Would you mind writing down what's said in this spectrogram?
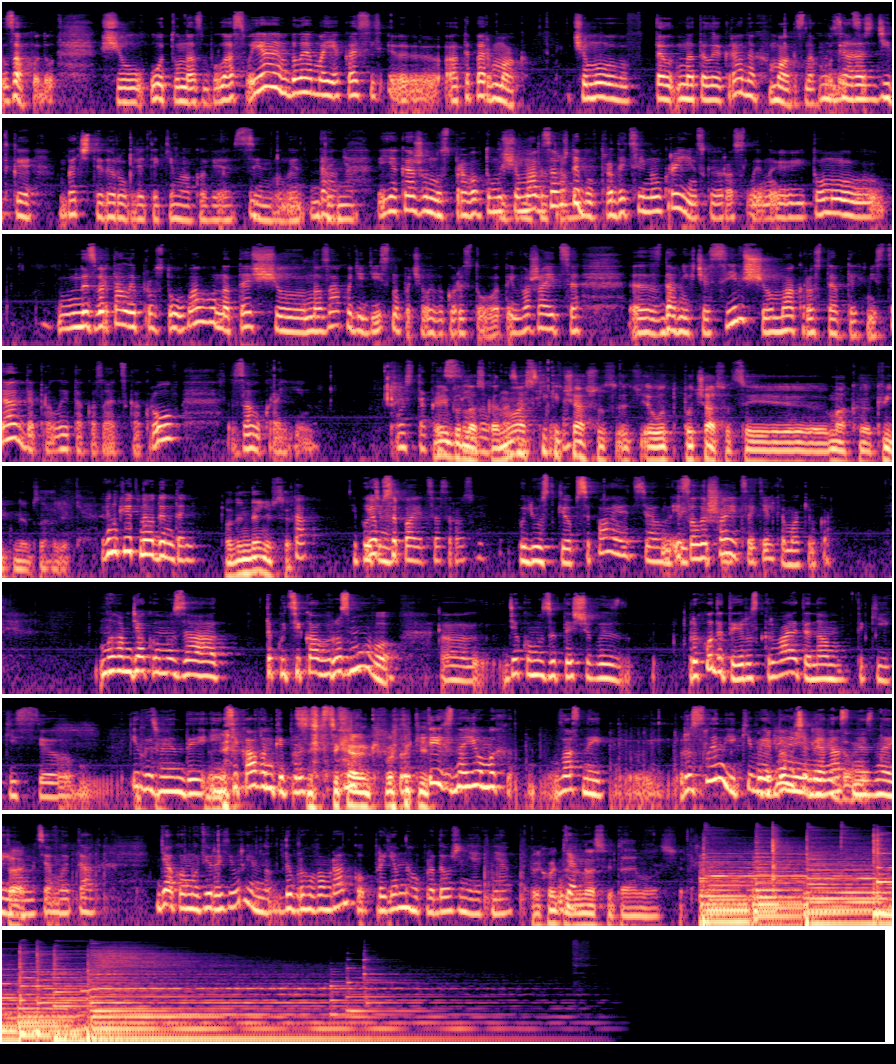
заходу. Що от у нас була своя емблема якась, а тепер мак. Чому на телеекранах мак знаходиться? зараз дітки, бачите, роблять такі макові символи Да. дня. Я кажу, ну справа в тому, що 9 мак завжди був традиційно українською рослиною, і тому не звертали просто увагу на те, що на заході дійсно почали використовувати. І вважається е, з давніх часів, що мак росте в тих місцях, де пролита козацька кров за Україну. Ось такий будь ласка, ну а скільки так? часу, от по часу цей е, мак квітне взагалі? Він квітне один день, Один день і все? так. І І, обсипається зразу. Пелюстки обсипаються. І залишається тільки маківка. Ми вам дякуємо за таку цікаву розмову. Е, Дякуємо за те, що ви приходите і розкриваєте нам такі якісь е, і легенди, і цікавинки про, Ці- цікавинки про про тих знайомих власне е, рослин, які виявляються для нас незнайомцями. незнайомцями. Так. Дякуємо, Віра Юріївна. Доброго вам ранку, приємного продовження дня. Приходьте Дякую. до нас, вітаємо вас ще.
